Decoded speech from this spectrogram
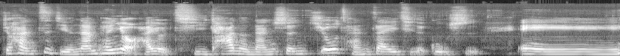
就和自己的男朋友还有其他的男生纠缠在一起的故事。诶，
